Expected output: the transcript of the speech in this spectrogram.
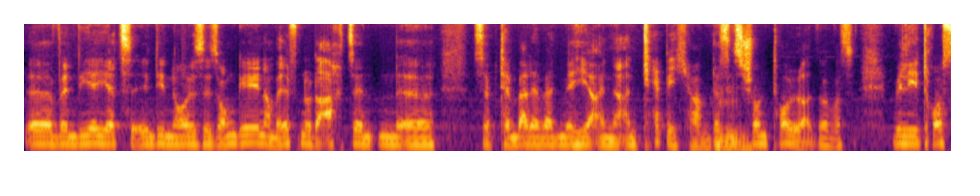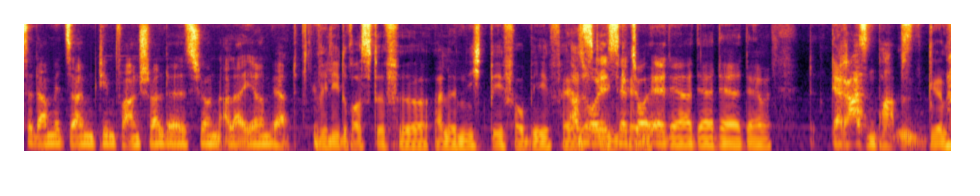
Äh, wenn wir jetzt in die neue Saison gehen, am 11. oder 18. Äh, September, da werden wir hier eine, einen Teppich haben. Das ist schon toll. Also was Willi Droste da mit seinem Team veranstaltet, ist schon aller Ehren wert. Willi Droste für alle Nicht-BVB-Fans. Also ist der, äh, der, der, der, der, der Rasenpapst. Genau,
